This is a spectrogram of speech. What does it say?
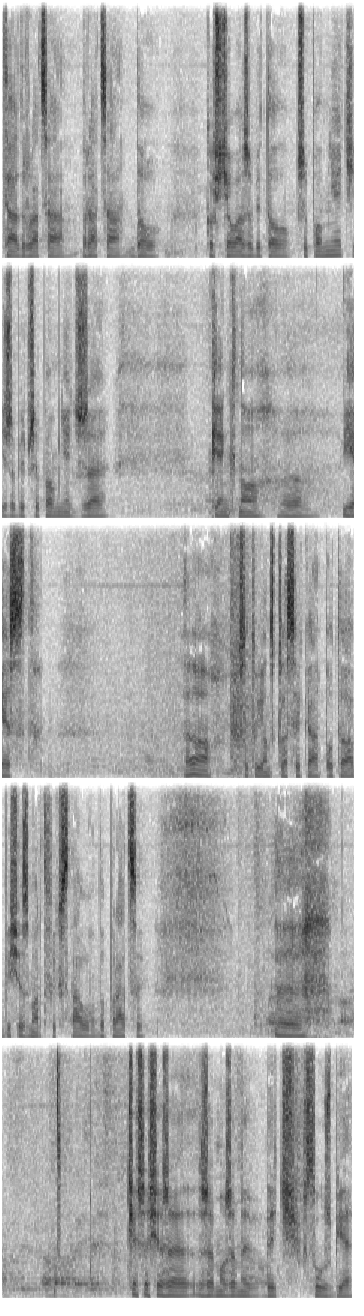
teatr wraca, wraca do kościoła, żeby to przypomnieć i żeby przypomnieć, że piękno e, jest, no, cytując klasyka, po to, aby się z martwych wstało do pracy. E, cieszę się, że, że możemy być w służbie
